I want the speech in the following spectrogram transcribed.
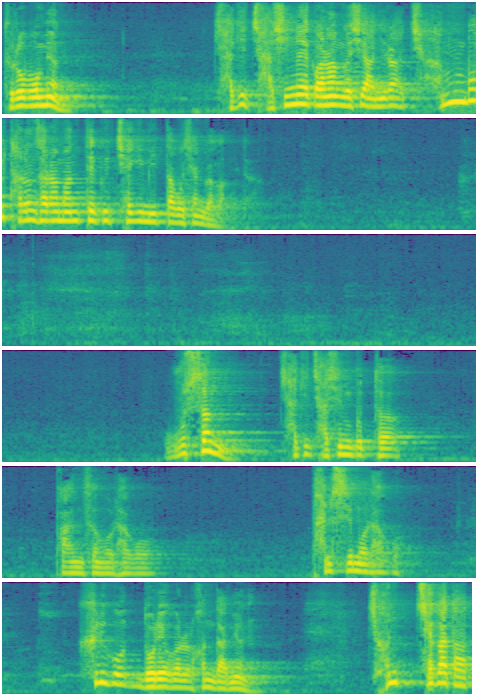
들어보면 자기 자신에 관한 것이 아니라 전부 다른 사람한테 그 책임이 있다고 생각합니다. 우선 자기 자신부터 반성을 하고 발심을 하고 그리고 노력을 한다면 전체가 다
